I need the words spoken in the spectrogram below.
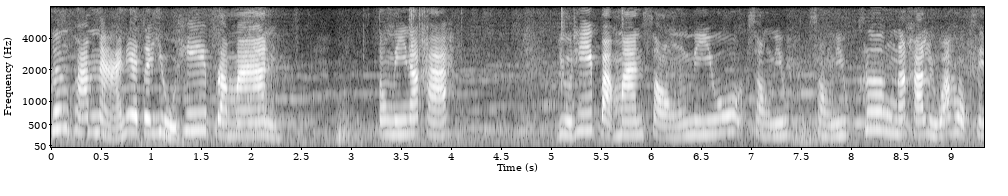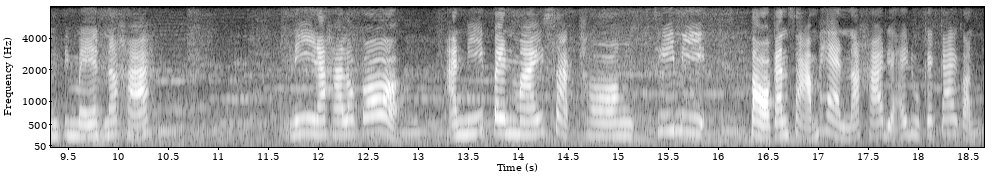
ซึ่งความหนาเนี่ยจะอยู่ที่ประมาณตรงนี้นะคะ อยู่ที่ประมาณ 2 นิ้ว 2 นิ้ว 2 นิ้วครึ่งนะคะ หรือว่า6เซนติเมตรนะคะ นี่นะคะแล้วก็อันนี้เป็นไม้สักทองที่มีต่อกัน 3 แผ่นนะคะ เดี๋ยวให้ดูใกล้ ๆ ก่อน 1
